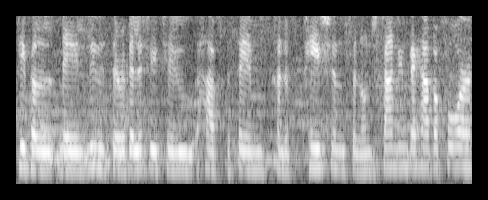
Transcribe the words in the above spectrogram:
people may lose their ability to have the same kind of patience and understanding they had before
